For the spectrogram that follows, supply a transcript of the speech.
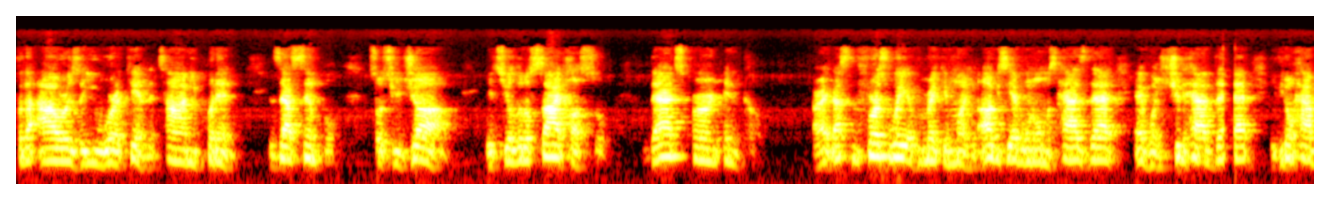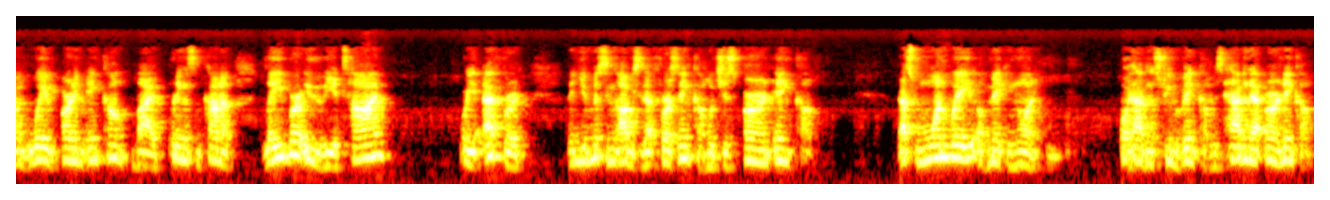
for the hours that you work in, the time you put in. It's that simple. So it's your job. It's your little side hustle. That's earned income. All right, that's the first way of making money. Obviously, everyone almost has that. Everyone should have that. If you don't have a way of earning income by putting in some kind of labor, either your time or your effort, then you're missing obviously that first income, which is earned income. That's one way of making money or having a stream of income is having that earned income.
